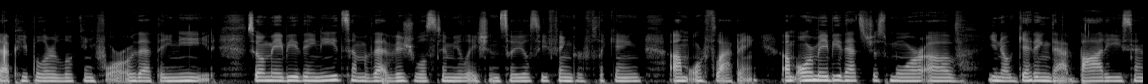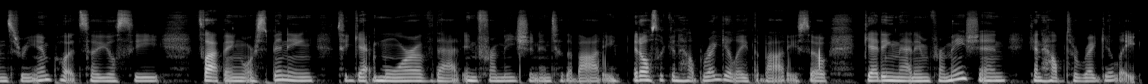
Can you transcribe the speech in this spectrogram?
that people are looking for or that they need. So maybe they need some of that visual stimulation. So you'll see finger flicking um, or flapping. Um, or maybe that's just more of, you know, getting that body sensory input. So you'll see flapping or spinning to get more of that information into the body. It also can help regulate the body. So getting that information can help to regulate.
